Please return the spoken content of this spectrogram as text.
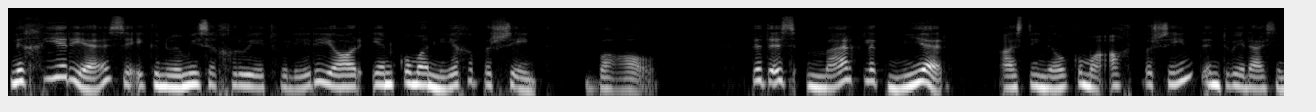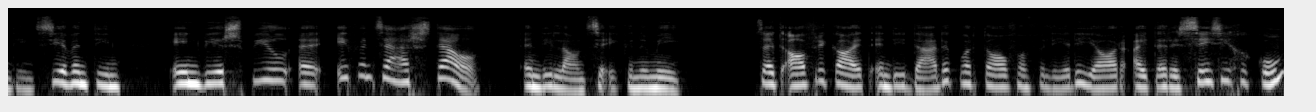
Nigerië se ekonomiese groei het verlede jaar 1,9% behaal. Dit is merklik meer as die 0,8% in 2017 en weerspieël 'n effense herstel in die land se ekonomie. Suid-Afrika het in die 3de kwartaal van verlede jaar uit 'n resessie gekom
